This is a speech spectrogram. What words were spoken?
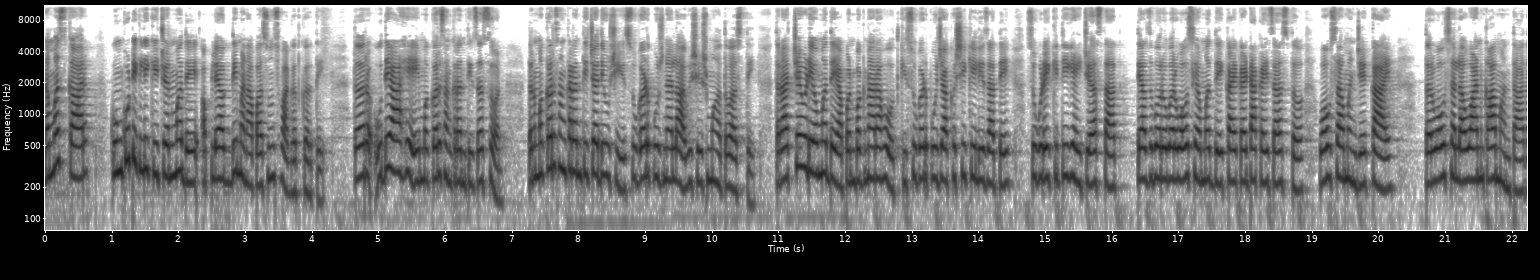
नमस्कार. कुंकू टिकली किचनमध्ये आपले अगदी मनापासून स्वागत करते. तर उद्या आहे मकर संक्रांतीचा सण. तर मकर संक्रांतीच्या दिवशी सुगड पूजनाला विशेष महत्त्व असते. तर आजच्या व्हिडिओमध्ये आपण बघणार आहोत की सुगड पूजा कशी केली जाते सुगडे किती घ्यायचे असतात त्याचबरोबर वौस्यामध्ये काय काय टाकायचं असतं वौसा म्हणजे काय? तर वौसाला वाण का म्हणतात?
